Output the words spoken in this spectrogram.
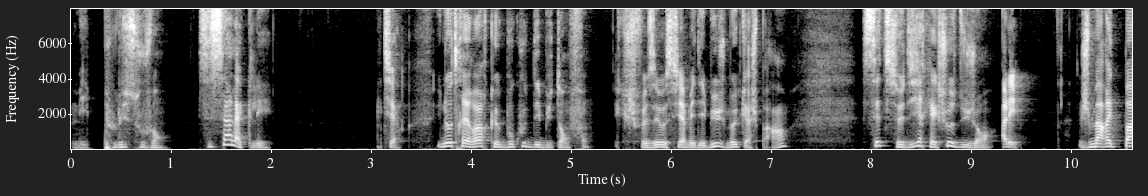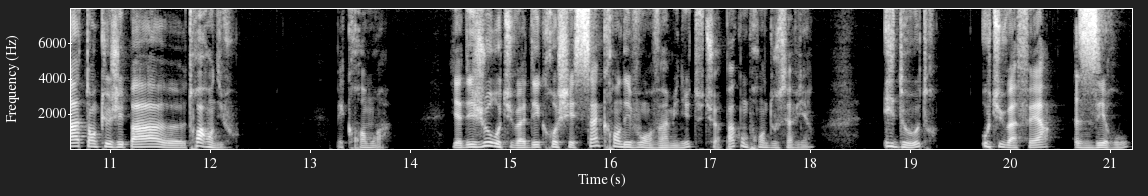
mais plus souvent. C'est ça la clé. Tiens, une autre erreur que beaucoup de débutants font et que je faisais aussi à mes débuts, je me cache pas, hein, c'est de se dire quelque chose du genre Allez, je m'arrête pas tant que j'ai pas euh, trois rendez-vous. Mais crois-moi, il y a des jours où tu vas décrocher cinq rendez-vous en 20 minutes, tu vas pas comprendre d'où ça vient, et d'autres où tu vas faire zéro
